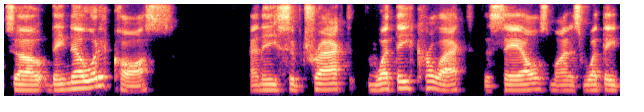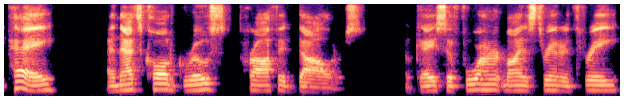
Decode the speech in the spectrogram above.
So they know what it costs and they subtract what they collect, the sales minus what they pay, and that's called gross profit dollars. Okay, so 400 minus 303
